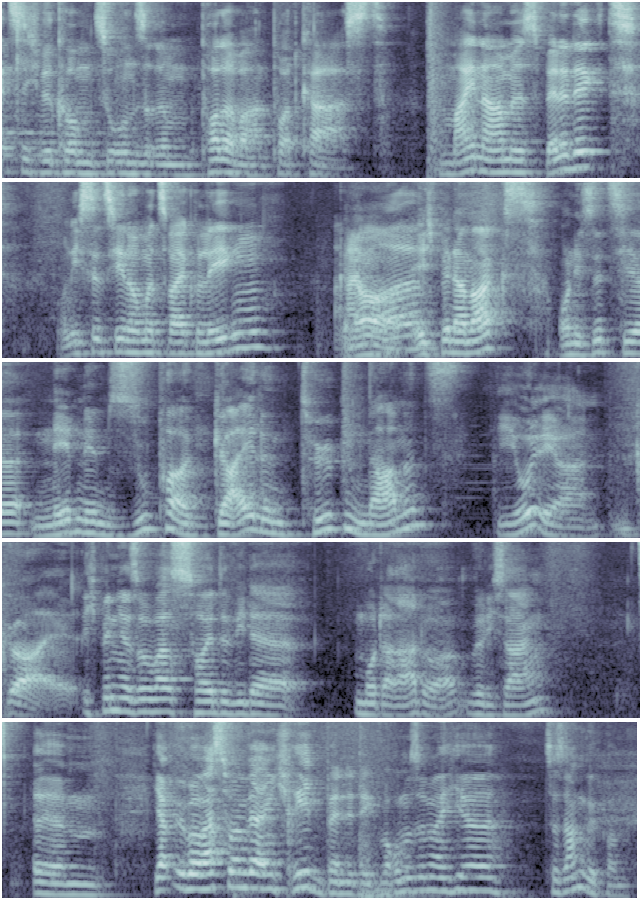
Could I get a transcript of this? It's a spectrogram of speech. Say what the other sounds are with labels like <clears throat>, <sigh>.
Herzlich willkommen zu unserem Podderbahn Podcast. Mein Name ist Benedikt und ich sitze hier noch mit zwei Kollegen. Genau, Einmal ich bin der Max und ich sitze hier neben dem super geilen Typen namens Julian. Geil. Ich bin ja sowas heute wie der Moderator, würde ich sagen. Ähm, ja, über was wollen wir eigentlich reden, Benedikt? Warum sind wir hier zusammengekommen?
